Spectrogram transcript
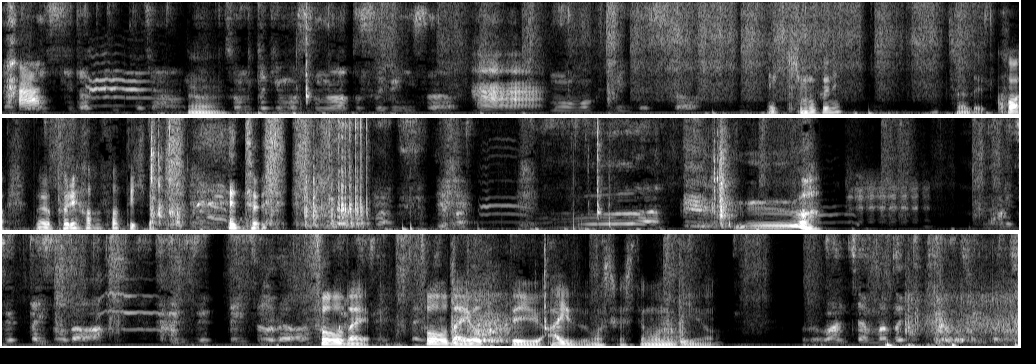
なんか落ちてたって言ったじゃん、うん。その時もその後すぐにさもう目ついたしさ。え、キモくね？ちょっと待って、怖い。なんか鳥肌立ってきた。うわ。うわ。これ絶対そうだわ絶対そうだわ。そうだよ。そうだよっていう合図、もしかしてモンディの。ワンチャンまた聞きようとするかもし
